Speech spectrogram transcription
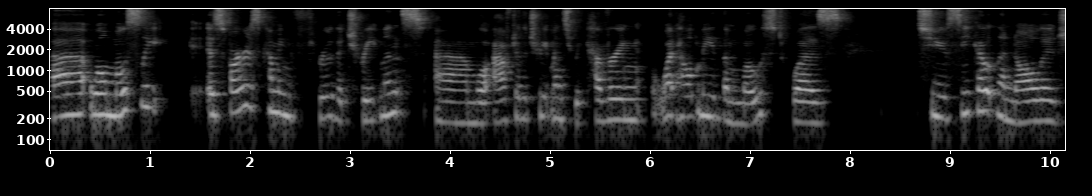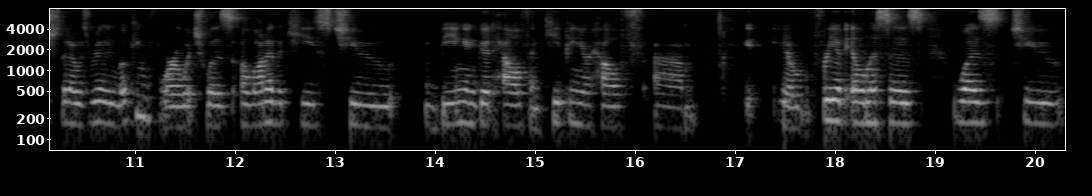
Uh, well, mostly as far as coming through the treatments, um, well, after the treatments, recovering, what helped me the most was to seek out the knowledge that I was really looking for, which was a lot of the keys to being in good health and keeping your health, um, you know, free of illnesses, was to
